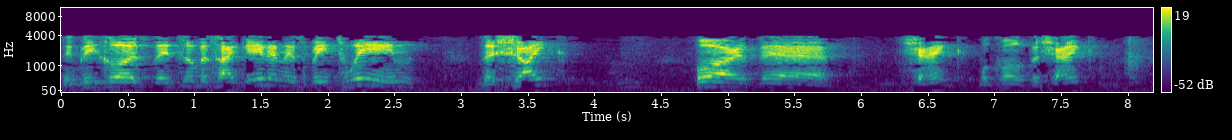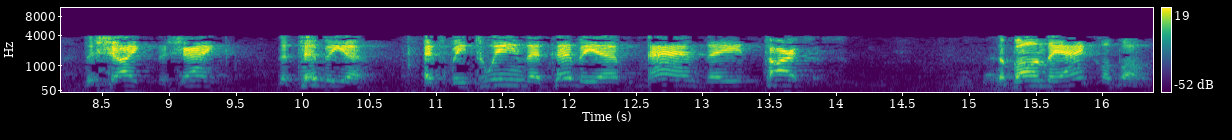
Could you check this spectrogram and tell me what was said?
because the tumas hagidin is between the shaik or the shank. We'll call it the shank. The shaik, the shank, the tibia. It's between the tibia and the tarsus. The bone, the ankle bone.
